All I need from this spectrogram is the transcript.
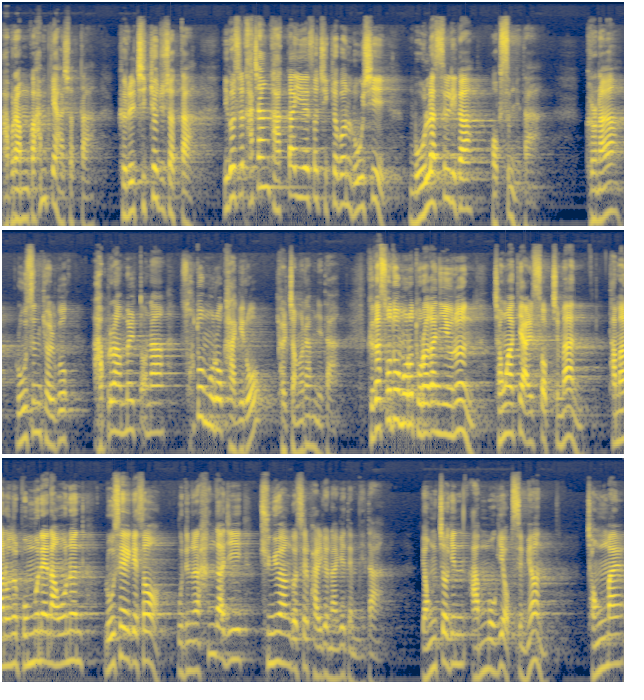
아브라함과 함께 하셨다. 그를 지켜 주셨다. 이것을 가장 가까이에서 지켜본 롯이 몰랐을 리가 없습니다. 그러나 롯은 결국 아브라함을 떠나 소돔으로 가기로 결정을 합니다. 그가 소돔으로 돌아간 이유는 정확히 알 수 없지만 다만 오늘 본문에 나오는 롯에게서 우리는 한 가지 중요한 것을 발견하게 됩니다. 영적인 안목이 없으면 정말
